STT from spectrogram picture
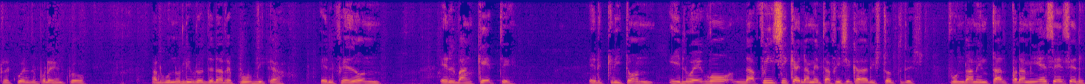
Recuerdo, por ejemplo, algunos libros de la República, El Fedón, El Banquete, El Critón, y luego la física y la metafísica de Aristóteles. Fundamental, para mí ese es el,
